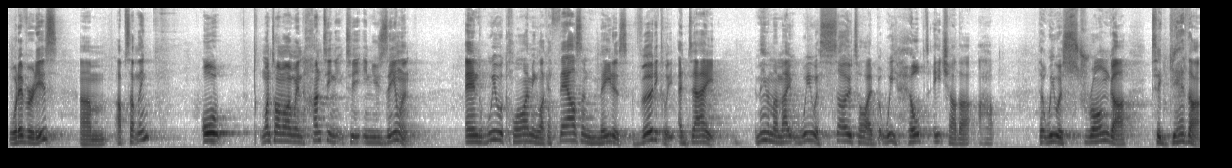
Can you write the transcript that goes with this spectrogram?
whatever it is, um, up something. Or one time I went hunting to, in New Zealand and we were climbing like a thousand meters vertically a day. Me and my mate, we were so tired, but we helped each other up, that we were stronger together.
